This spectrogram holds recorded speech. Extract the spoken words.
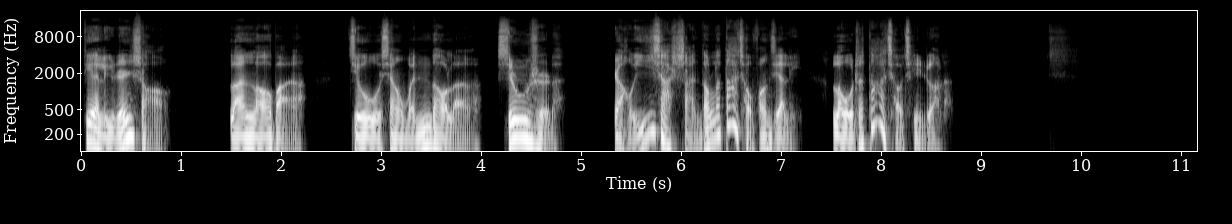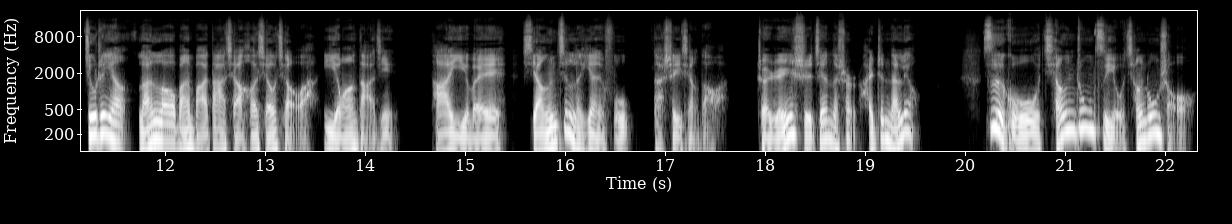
店里人少。蓝老板啊，就像闻到了腥似的，然后一下闪到了大巧房间里，搂着大巧亲热了。就这样，蓝老板把大巧和小巧啊一网打尽。他以为享尽了艳福，那谁想到啊，这人世间的事儿还真难料。自古强中自有强中手，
